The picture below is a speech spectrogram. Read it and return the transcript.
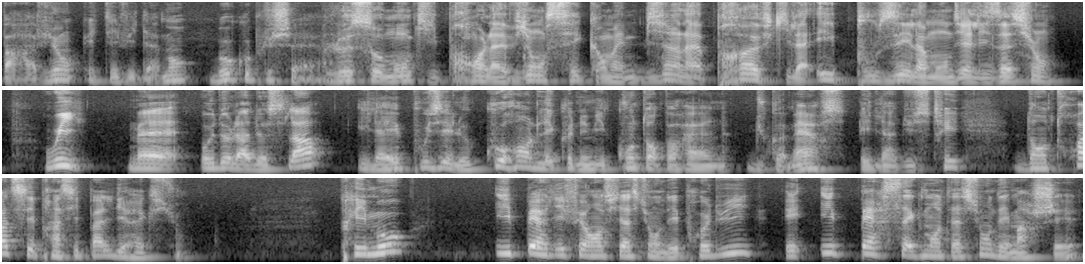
par avion est évidemment beaucoup plus cher. Le saumon qui prend l'avion, c'est quand même bien la preuve qu'il a épousé la mondialisation. Oui, mais au-delà de cela, il a épousé le courant de l'économie contemporaine, du commerce et de l'industrie dans trois de ses principales directions. Primo, hyper-différenciation des produits et hyper-segmentation des marchés.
